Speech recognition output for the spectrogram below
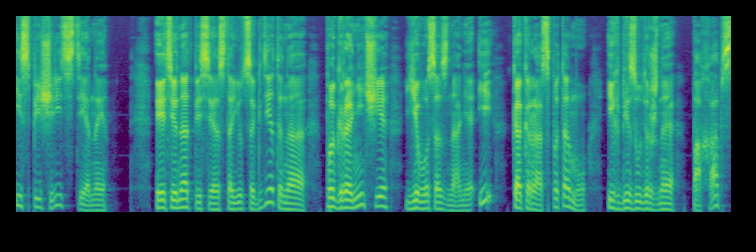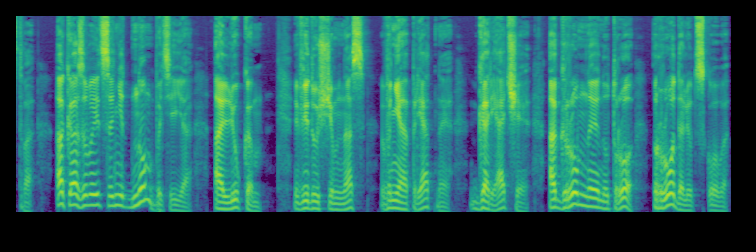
испещрить стены – эти надписи остаются где-то на пограничье его сознания, и как раз потому их безудержное похабство оказывается не дном бытия, а люком, ведущим нас в неопрятное, горячее, огромное нутро рода людского,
